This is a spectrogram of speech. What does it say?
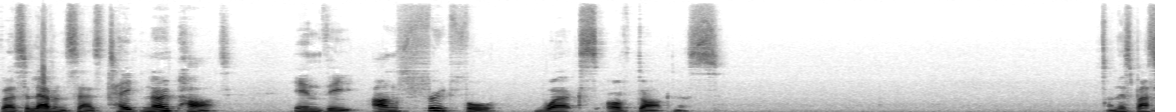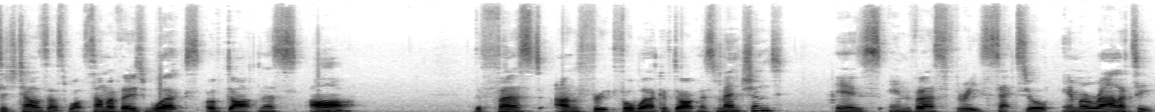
Verse 11 says, Take no part in the unfruitful works of darkness. And this passage tells us what some of those works of darkness are. The first unfruitful work of darkness mentioned is in verse 3 sexual immorality.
